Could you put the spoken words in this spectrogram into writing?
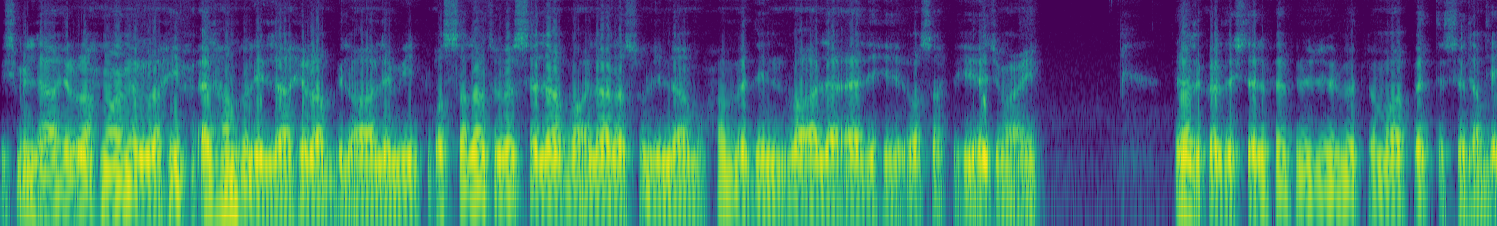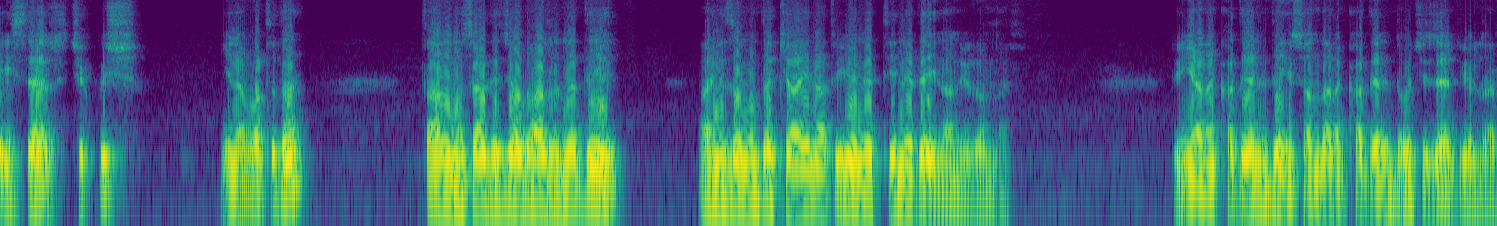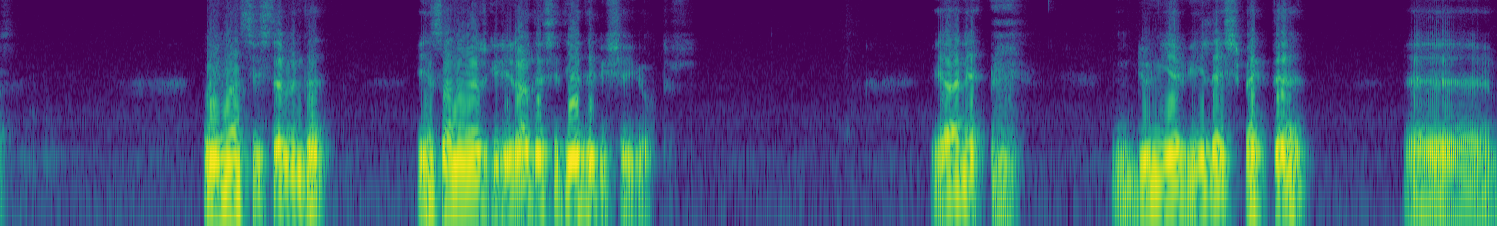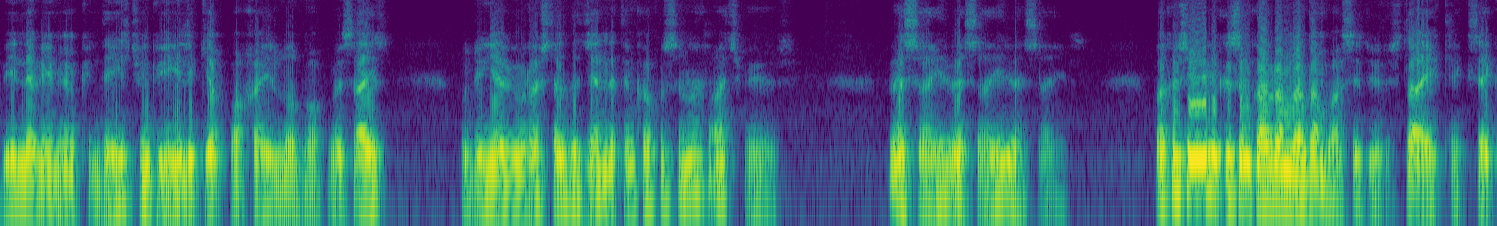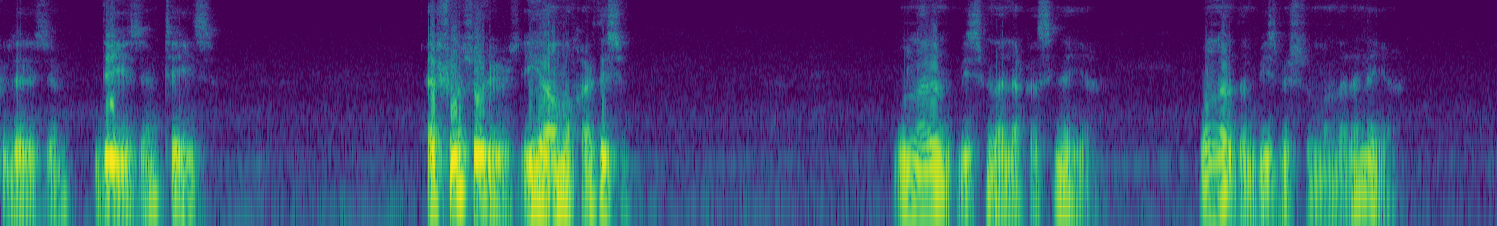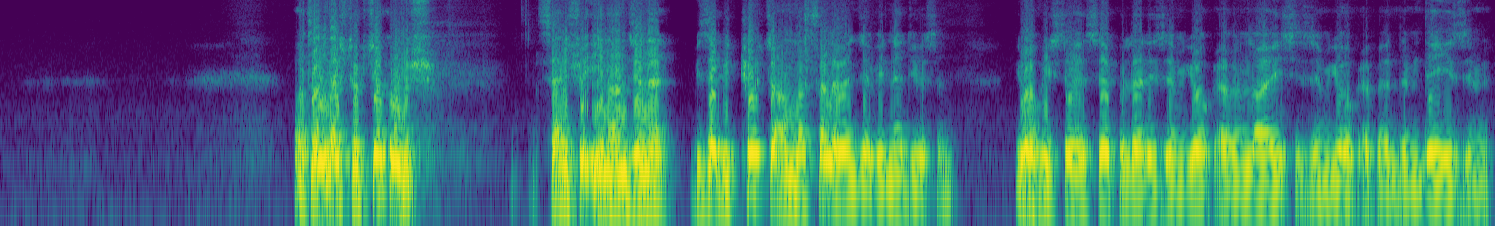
Bismillahirrahmanirrahim. Elhamdülillahi Rabbil alemin. Ve salatu ve selamu ala Resulina Muhammedin ve ala alihi ve sahbihi ecmain. Değerli kardeşlerim, hepinizi hürmet ve muhabbetle selamlıyorum. Teistler çıkmış, yine batıda. Tanrı'nın sadece varlığına değil, aynı zamanda kainatı yönettiğine de inanıyor onlar. Dünyanın kaderini de insanların kaderini de o çizer diyorlar. Bu inanç sisteminde insanın özgür iradesi diye de bir şey yoktur. Yani dünyevileşmek de e, bir nevi mümkün değil. Çünkü iyilik yapmak, hayırlı olmak vesaire bu dünyevi uğraşlar da cennetin kapısını açmıyor. Vesaire, vesaire, vesaire. Bakın şimdi bir kısım kavramlardan bahsediyoruz. Laiklik, sekülerizm, deizm, teizm. Hep şunu soruyoruz. İyi ama kardeşim bunların bizimle alakası ne ya? Bunlardan biz Müslümanlara ne ya? Vatandaş Türkçe konuş. Sen şu inancını bize bir Türkçe anlatsana önce bir ne diyorsun? Yok işte sekülerizm, yok efendim laisizm, yok efendim deizm,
